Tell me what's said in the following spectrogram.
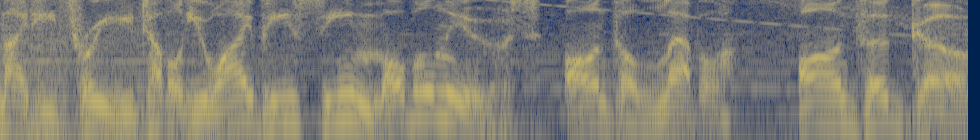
93 WIBC Mobile News. On the level, on the go.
